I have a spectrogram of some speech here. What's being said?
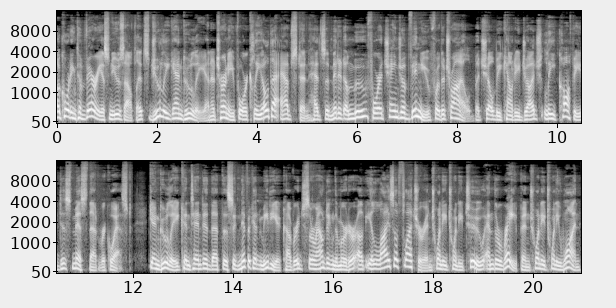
According to various news outlets, Julie Ganguli, an attorney for Cleotha Abston, had submitted a move for a change of venue for the trial, but Shelby County Judge Lee Coffee dismissed that request. Ganguli contended that the significant media coverage surrounding the murder of Eliza Fletcher in 2022 and the rape in 2021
